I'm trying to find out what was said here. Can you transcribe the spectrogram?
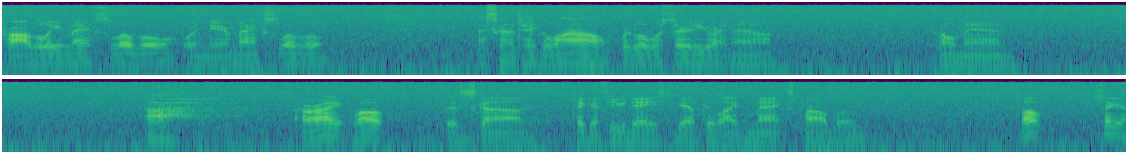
probably max level or near max level. That's gonna take a while. We're level 30 right now. Oh man. Ah. Alright, well, this is gonna take a few days to get up to like max probably. Well, see ya.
